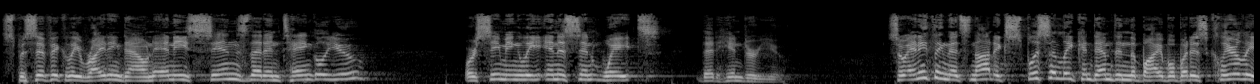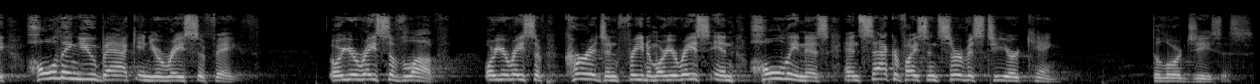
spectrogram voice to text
Specifically, writing down any sins that entangle you or seemingly innocent weights that hinder you. So anything that's not explicitly condemned in the Bible, but is clearly holding you back in your race of faith, or your race of love, or your race of courage and freedom, or your race in holiness and sacrifice and service to your King the Lord Jesus.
